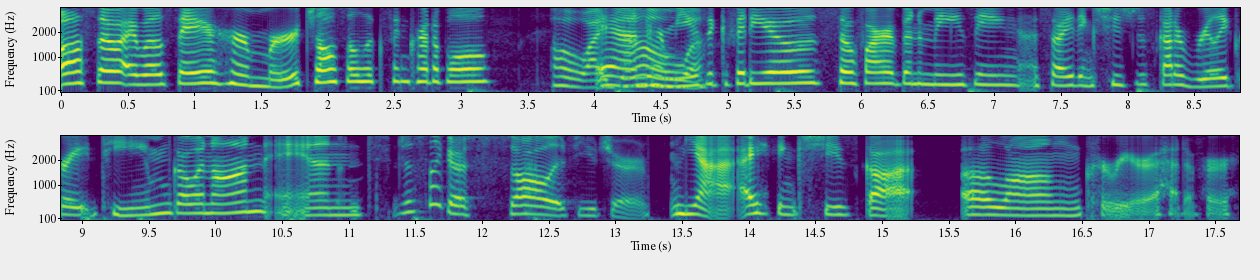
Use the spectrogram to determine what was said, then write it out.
Also, I will say her merch also looks incredible. Oh, I and know. her music videos so far have been amazing. So I think she's just got a really great team going on and just like a solid future. Yeah, I think she's got a long career ahead of her.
